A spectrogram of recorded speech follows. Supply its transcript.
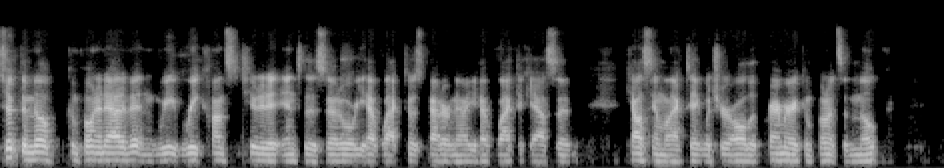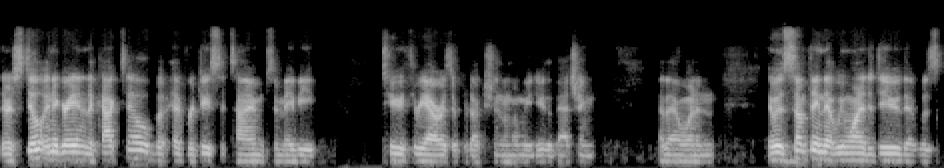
took the milk component out of it and we reconstituted it into the soda where you have lactose powder now you have lactic acid calcium lactate which are all the primary components of milk. They're still integrated in the cocktail but have reduced the time to maybe two three hours of production when we do the batching of that one. And it was something that we wanted to do that was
